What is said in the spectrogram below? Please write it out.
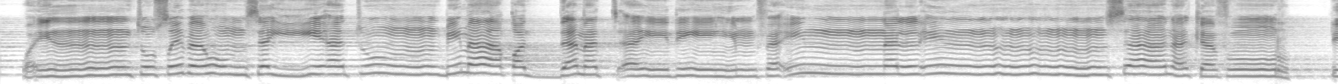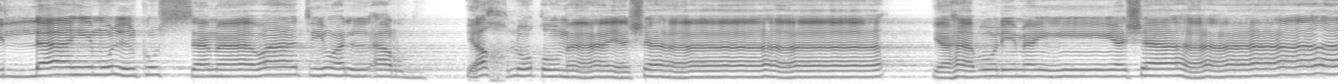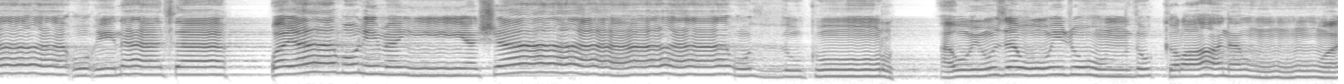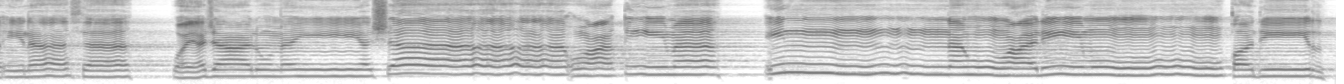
وإن تصبهم سيئة بما قدمت أيديهم فإن الإنسان كفور لله ملك السماوات والأرض يخلق ما يشاء يهب لمن يشاء إناثا ويهب لمن يشاء الذكور أو يزوجهم ذكرانا وإناثا ويجعل من يشاء عقيما إنه عليم قدير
